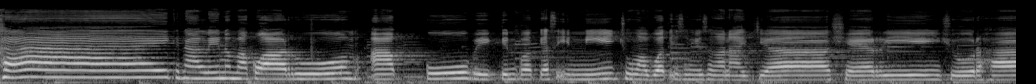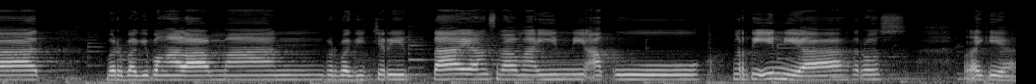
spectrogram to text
Hai, kenalin nama aku Arum. Aku bikin podcast ini cuma buat iseng-isengan aja, sharing, curhat, berbagi pengalaman, berbagi cerita yang selama ini aku ngertiin ya. Terus lagi ya,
